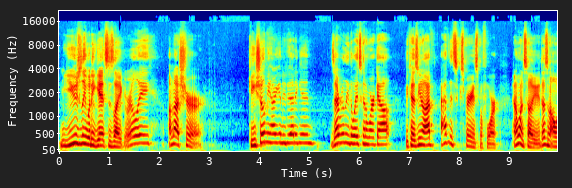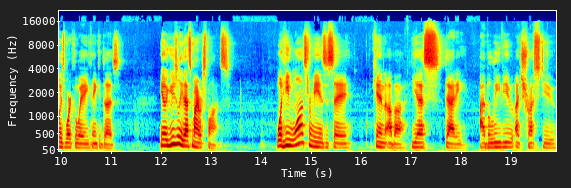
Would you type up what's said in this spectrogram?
usually what he gets is like, Really? I'm not sure. Can you show me how you're going to do that again? Is that really the way it's going to work out? Because, you know, I've had this experience before, and I want to tell you, it doesn't always work the way you think it does. You know, usually that's my response. What he wants from me is to say, Ken Abba, yes, Daddy, I believe you, I trust you,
